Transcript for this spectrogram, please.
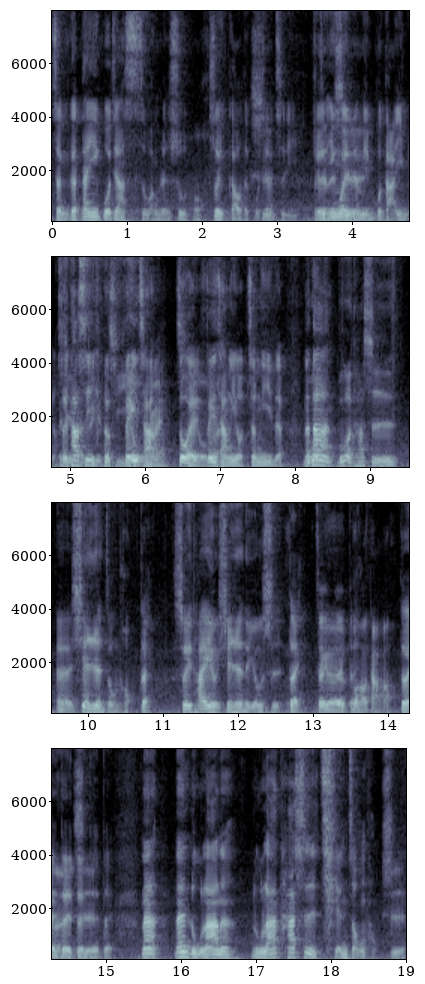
整个单一国家死亡人数最高的国家之一，就是因为人民不打疫苗，所以它是一个非常对非常有争议的。那当然，不过他是呃现任总统，对。所以他也有现任的优势，对这个不好打啊。嗯对对对对对。那那鲁拉呢？鲁拉他是前总统，是。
